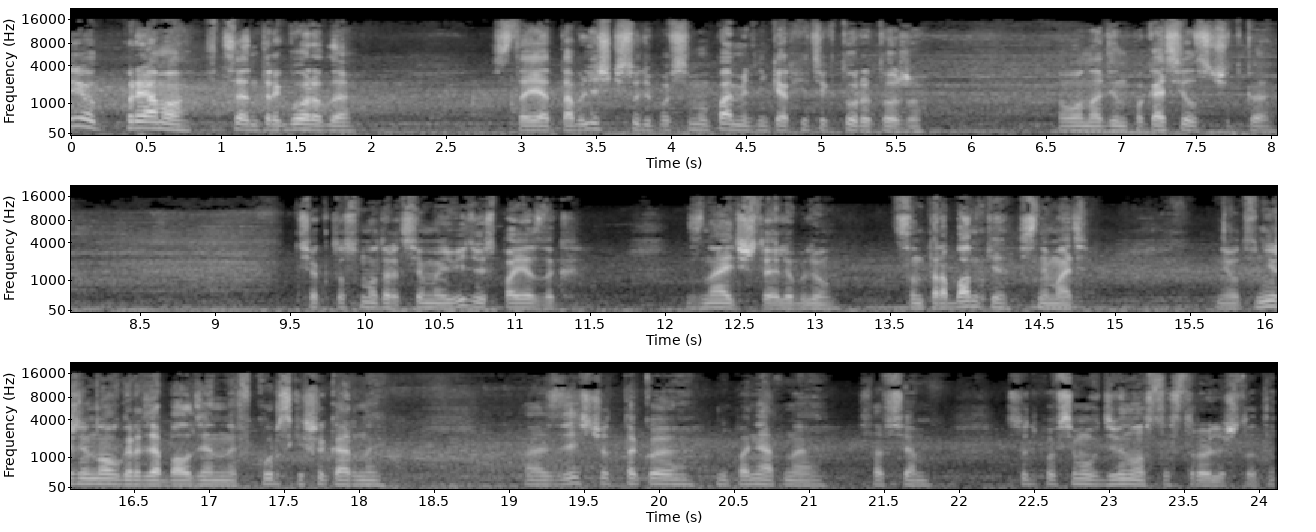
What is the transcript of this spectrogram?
И вот прямо в центре города стоят таблички, судя по всему, памятники архитектуры тоже. Вон один покосился чутка. Те, кто смотрит все мои видео из поездок, знаете, что я люблю центробанки снимать. И вот в Нижнем Новгороде обалденный, в Курске шикарный. А здесь что-то такое непонятное совсем. Судя по всему, в 90-е строили что-то.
